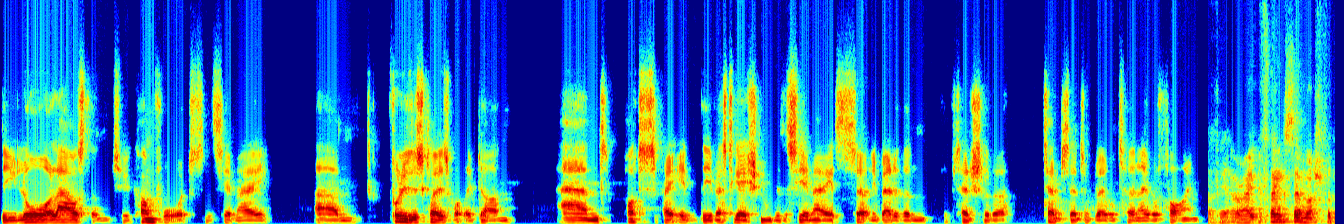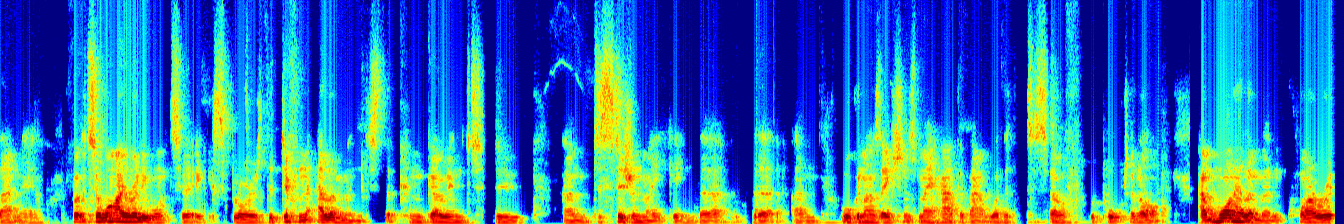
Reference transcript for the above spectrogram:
The law allows them to come forward to the CMA um, fully disclose what they've done, and participate in the investigation with the CMA. It's certainly better than the potential of a 10% of global turnover fine. Okay, all right. Thanks so much for that, Neil. But so what I really want to explore is the different elements that can go into um, decision making that, that um, organizations may have about whether to self report or not. And one element, quite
